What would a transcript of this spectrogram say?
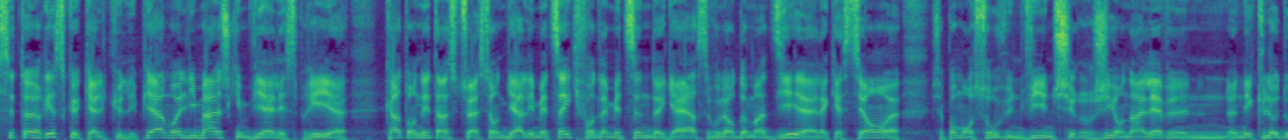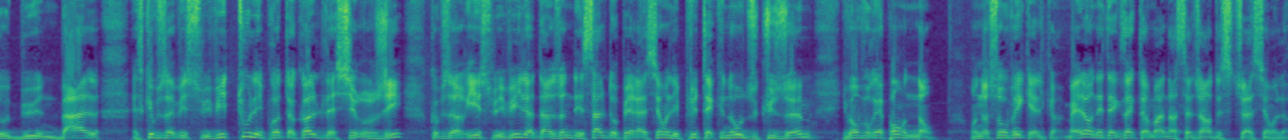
C'est un risque calculé. Pierre, moi, l'image qui me vient à l'esprit, euh, quand on est en situation de guerre, les médecins qui font de la médecine de guerre, si vous leur demandiez la, question, euh, je sais pas, on sauve une vie, une chirurgie, on enlève un éclat d'obus, une balle, est-ce que vous avez suivi tous les protocoles de la chirurgie que vous auriez suivi là, dans une des salles d'opération les plus techno du CUSUM? Ils vont vous répondre non. On a sauvé quelqu'un. Mais là, on est exactement dans ce genre de situation-là.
